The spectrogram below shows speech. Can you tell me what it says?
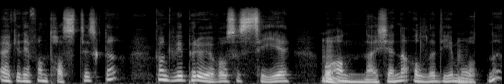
Er ikke det fantastisk, da? Kan ikke vi prøve oss å se og Mm. anerkjenne alle de måtene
